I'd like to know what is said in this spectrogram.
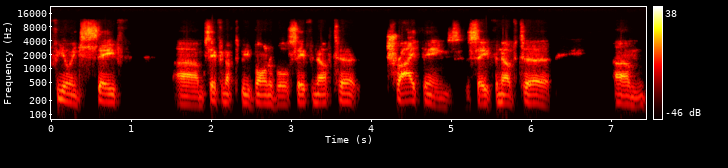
feeling safe, um, safe enough to be vulnerable, safe enough to try things, safe enough to um,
